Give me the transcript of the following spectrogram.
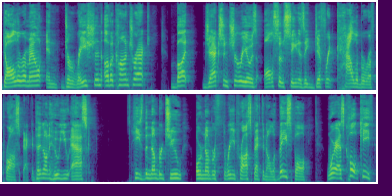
dollar amount and duration of a contract, but Jackson Chourio is also seen as a different caliber of prospect. Depending on who you ask, he's the number two or number three prospect in all of baseball, whereas Colt Keith,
